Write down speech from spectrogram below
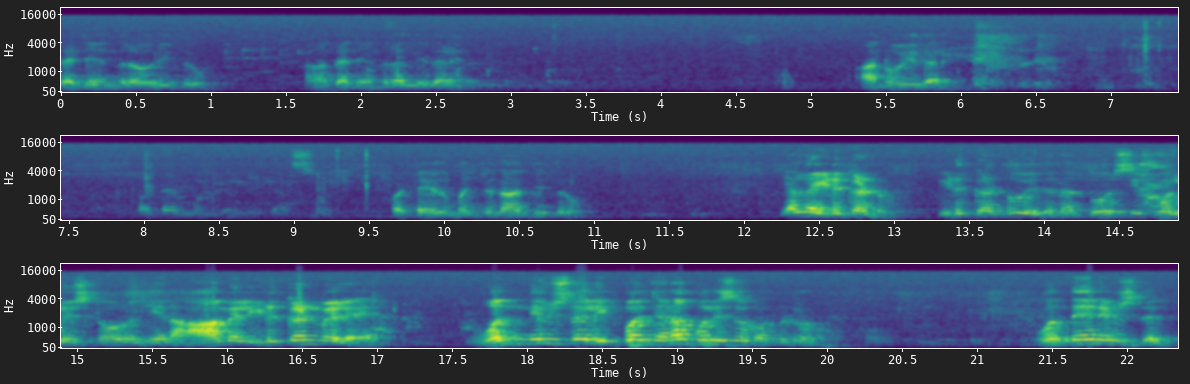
ಗಜೇಂದ್ರ ಅವರಿದ್ರು ಗಜೇಂದ್ರ ಅಲ್ಲಿದ್ದಾರೆ, ಅನು ಇದ್ದಾರೆ, ಪಟೇಲ್, ಮಂಜುನಾಥ್ ಇದ್ರು, ಎಲ್ಲ ಹಿಡ್ಕೊಂಡ್ರು, ಹಿಡ್ಕೊಂಡು ಇದನ್ನ ತೋರಿಸಿ ಪೊಲೀಸ್ನವರು ಏನು ಆಮೇಲೆ ಹಿಡ್ಕೊಂಡ್ಮೇಲೆ ಒಂದ್ ನಿಮಿಷದಲ್ಲಿ ಇಪ್ಪತ್ತು ಜನ ಪೊಲೀಸರು ಬಂದ್ಬಿಟ್ರು. ಒಂದೇ ನಿಮಿಷದಲ್ಲಿ.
